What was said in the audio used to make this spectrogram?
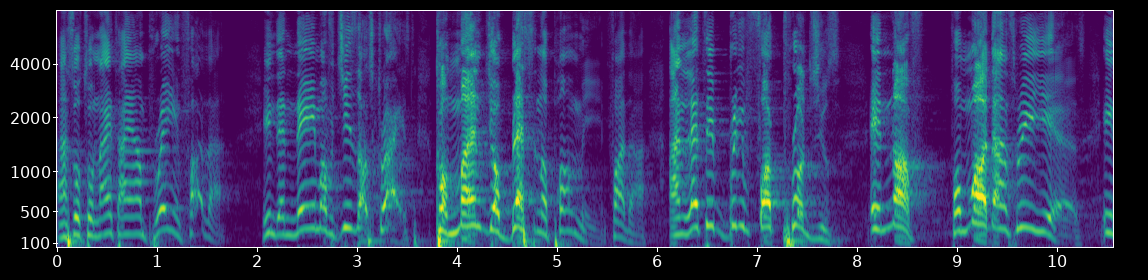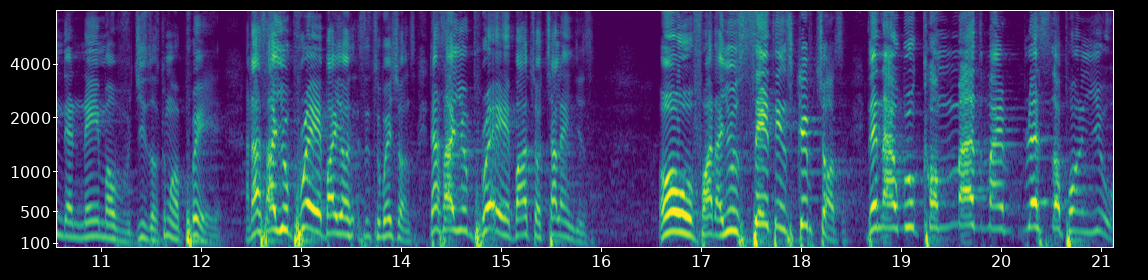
And so tonight I am praying, Father, in the name of Jesus Christ, command your blessing upon me, Father, and let it bring forth produce enough for more than three years in the name of Jesus. Come on, pray. And that's how you pray about your situations. That's how you pray about your challenges. Oh, Father, you see it in scriptures. Then I will command my blessing upon you,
